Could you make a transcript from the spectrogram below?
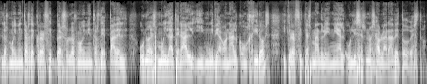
los movimientos de CrossFit versus los movimientos de paddle. Uno es muy lateral y muy diagonal con giros y CrossFit es más lineal. Ulises nos hablará de todo esto.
